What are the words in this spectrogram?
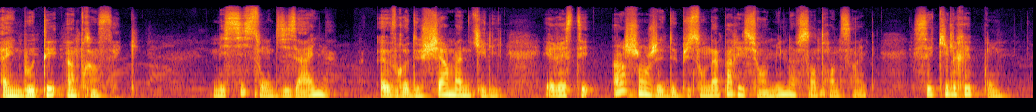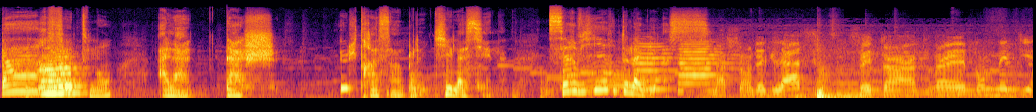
a une beauté intrinsèque. Mais si son design, œuvre de Sherman Kelly, est resté inchangé depuis son apparition en 1935, c'est qu'il répond parfaitement à la tâche ultra simple qui est la sienne. Servir de la glace. de glace, c'est un très bon métier.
